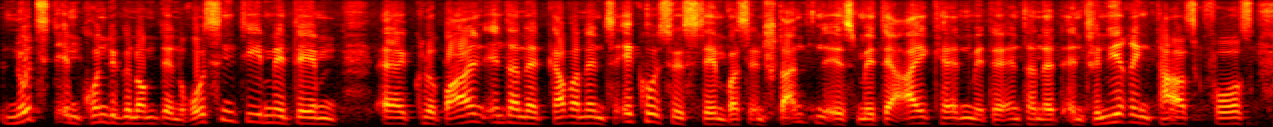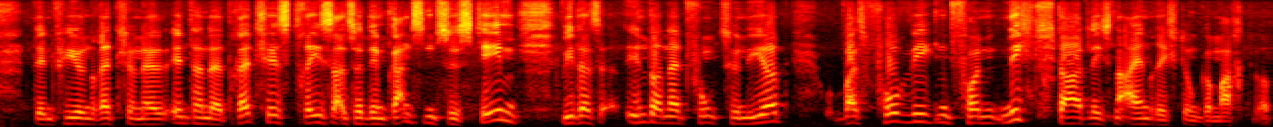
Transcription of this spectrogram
nutzt im Grunde genommen den Russen, die mit dem äh, globalen Internet Governance Ecosystem, was entstanden ist, mit der ICANN, mit der Internet Engineering Task Force, den vielen Regional Internet Registries, also dem ganzen System, wie das Internet funktioniert, was vorwiegend von nichtstaatlichen Einrichtungen gemacht wird,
